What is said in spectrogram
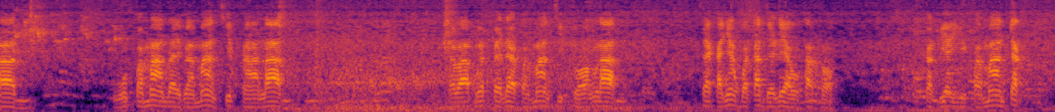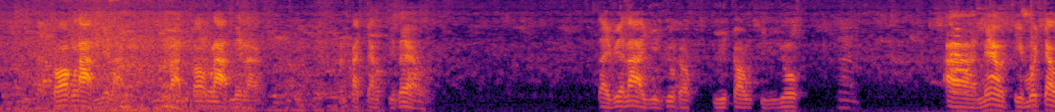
ล้านงบประมาณได้ประมาณสิบห้าล้านแต่ว่าเมื่อไปแล้วประมาณสิบสองล้าน แต่ก็ยังประกันได้แล้วครับก็กันเรียกอีกประมาณจักสองล้านนี่แหละล้านสองล้านนี่แหละมันก็จังสิแล้วใส่เวลาอยู่อยุดอกปีตองปีโยกอ่า แนวที่มเจ้า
